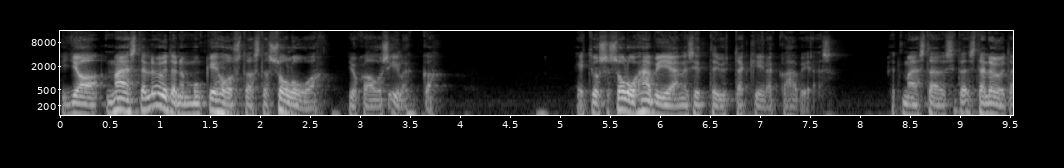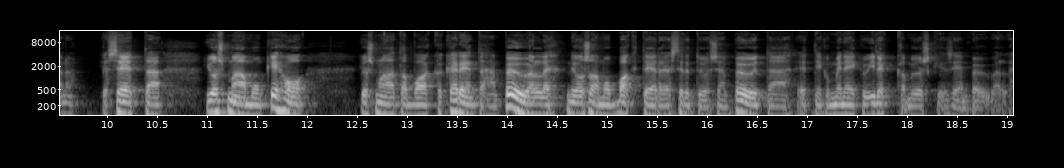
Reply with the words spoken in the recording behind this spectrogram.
Ja mä en sitten löytänyt mun kehosta sitä solua, joka olisi ilkka. Että jos se solu häviää, niin sitten yhtäkkiä ilkka häviäisi. Että mä en sitä, sitä, sitä löytänyt. Ja se, että jos mä mun keho, jos mä laitan vaikka käden tähän pöydälle, niin osa mun bakteereja siirtyy siihen pöytään, että niin meneekö ilkka myöskin siihen pöydälle.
